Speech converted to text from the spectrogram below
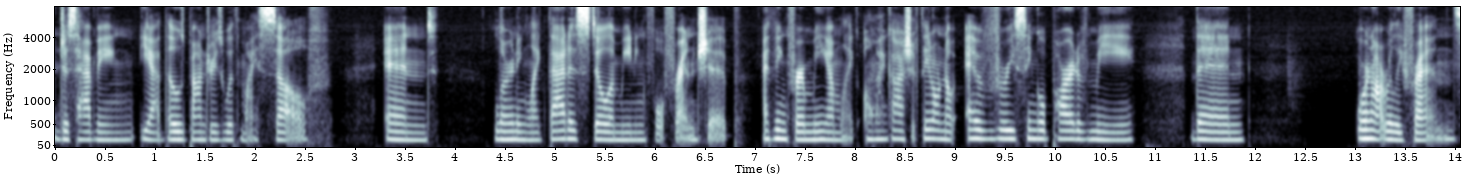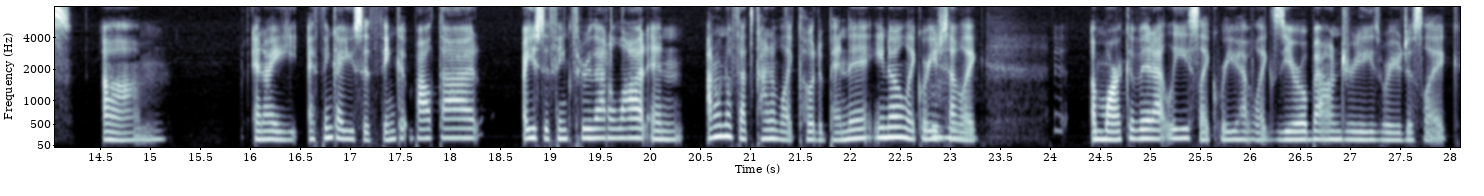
just having yeah those boundaries with myself and learning like that is still a meaningful friendship. I think for me i'm like oh my gosh if they don't know every single part of me then we're not really friends. Um and i i think i used to think about that. I used to think through that a lot. And i don't know if that's kind of like codependent you know like where you just have Mhm. like a mark of it at least like where you have like zero boundaries where you're just like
